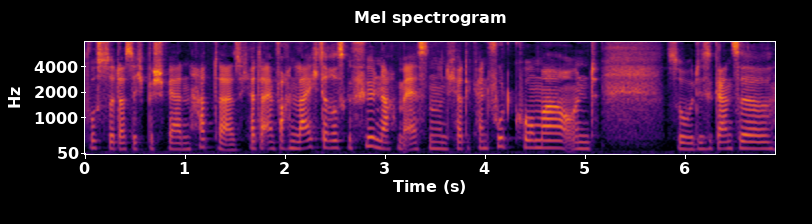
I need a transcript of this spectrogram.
wusste, dass ich Beschwerden hatte. Also ich hatte einfach ein leichteres Gefühl nach dem Essen und ich hatte kein Foodkoma und so diese ganze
